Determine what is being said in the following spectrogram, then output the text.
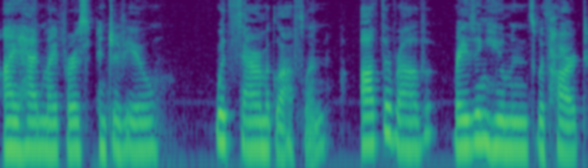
I had my first interview with Sarah MacLaughlin, author of Raising Humans with Heart.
